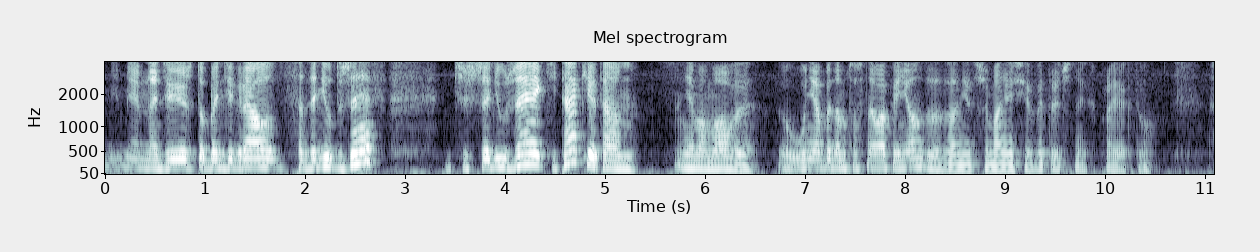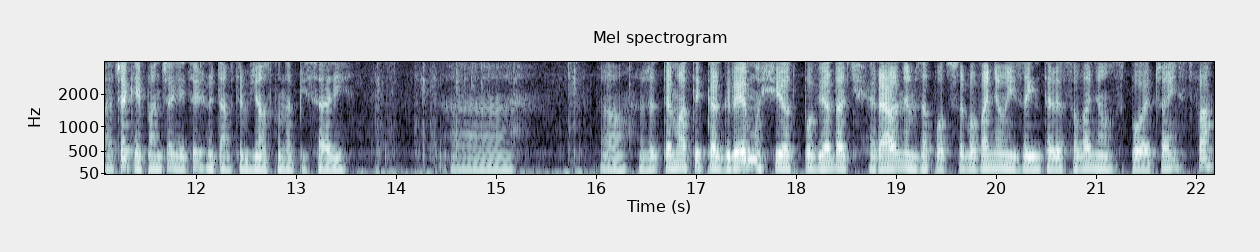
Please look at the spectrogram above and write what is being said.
Nie miałem nadziei, że to będzie gra o sadzeniu drzew, czyszczeniu rzek i takie tam. Nie ma mowy. Unia by nam cofnęła pieniądze za nietrzymanie się wytycznych projektu. A czekaj pan, czekaj, cośmy tam w tym wniosku napisali. Eee, o, że tematyka gry musi odpowiadać realnym zapotrzebowaniom i zainteresowaniom społeczeństwa,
